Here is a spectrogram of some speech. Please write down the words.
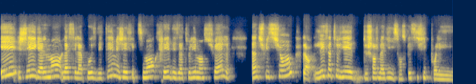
Et j'ai également, là c'est la pause d'été, mais j'ai effectivement créé des ateliers mensuels intuition. Alors, les ateliers de Change ma vie, ils sont spécifiques pour les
